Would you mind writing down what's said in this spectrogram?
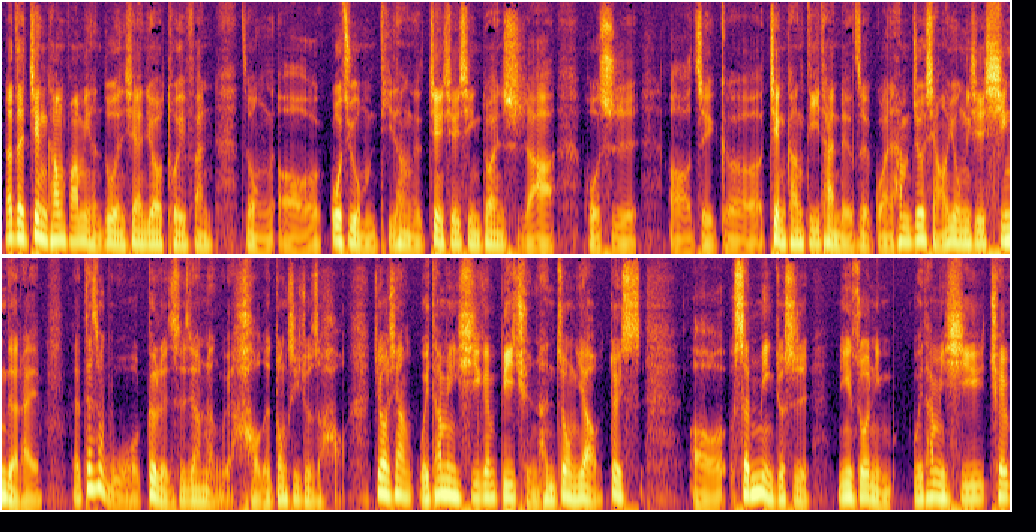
那在健康方面，很多人现在就要推翻这种呃，过去我们提倡的间歇性断食啊，或是呃这个健康低碳的这个观念，他们就想要用一些新的来。但是我个人是这样认为，好的东西就是好，就好像维他命 C 跟 B 群很重要，对，呃，生命就是你说你维他命 C 缺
